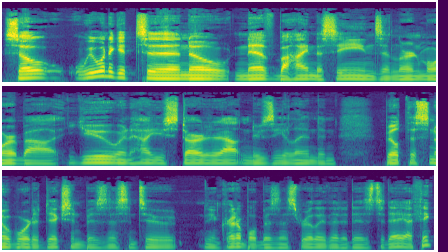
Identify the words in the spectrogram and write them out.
So we want to get to know Nev behind the scenes and learn more about you and how you started out in New Zealand and built the snowboard addiction business into the incredible business really that it is today. I think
